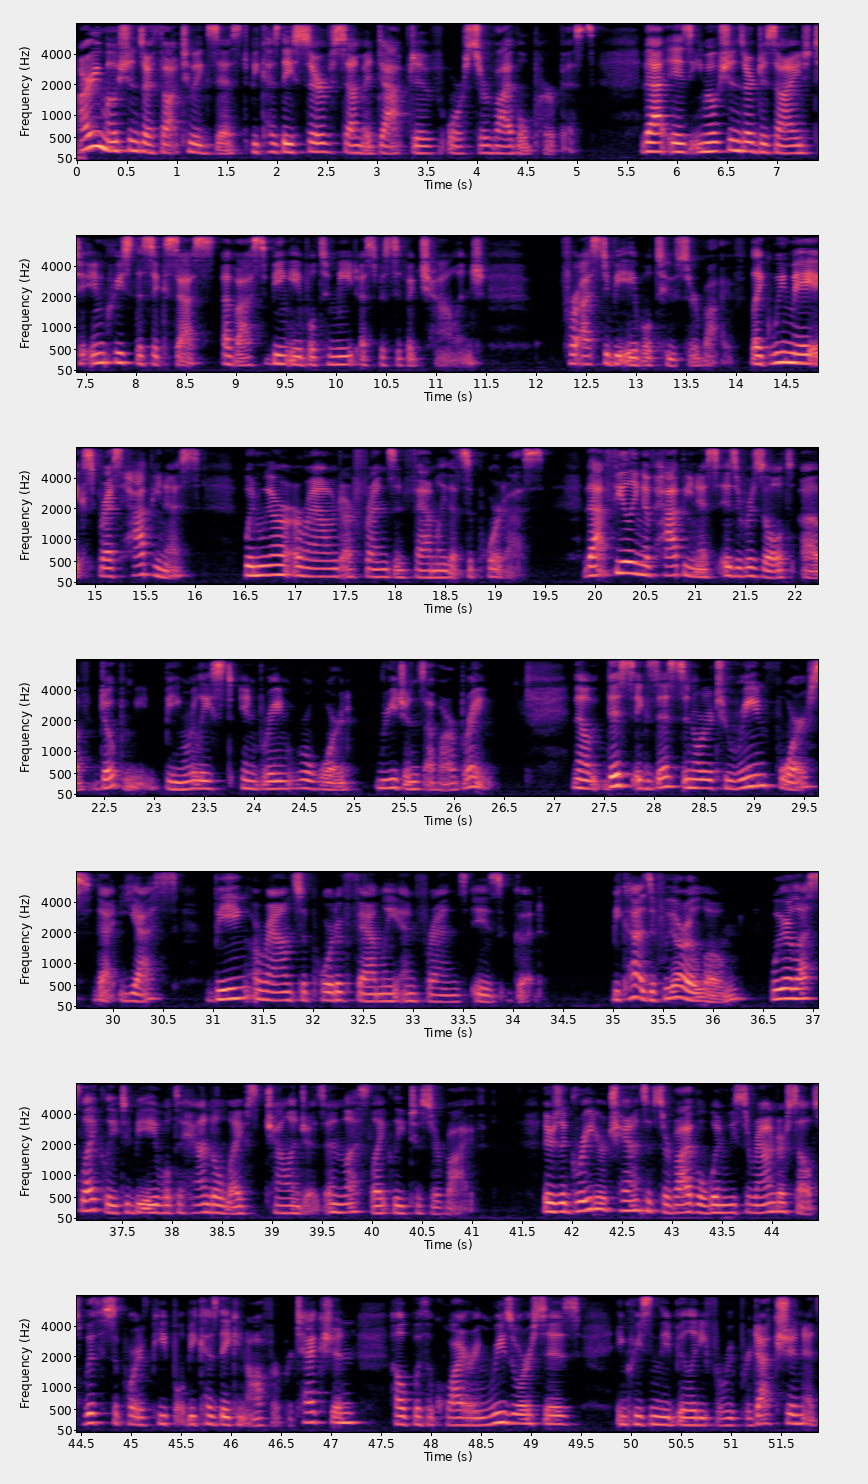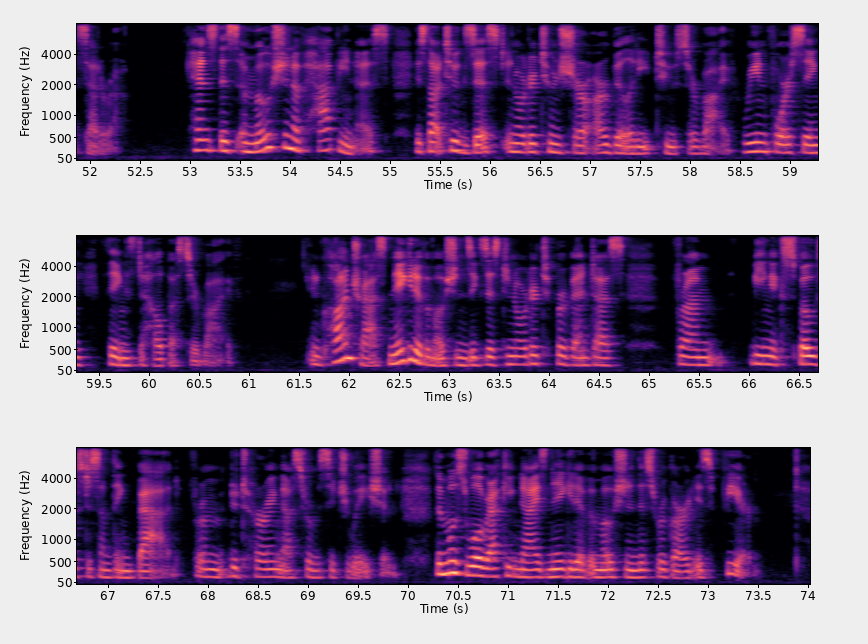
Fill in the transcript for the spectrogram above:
Our emotions are thought to exist because they serve some adaptive or survival purpose. That is, emotions are designed to increase the success of us being able to meet a specific challenge, for us to be able to survive. Like we may express happiness when we are around our friends and family that support us. That feeling of happiness is a result of dopamine being released in brain reward regions of our brain. Now, this exists in order to reinforce that yes, being around supportive family and friends is good. Because if we are alone, we are less likely to be able to handle life's challenges and less likely to survive. There's a greater chance of survival when we surround ourselves with supportive people because they can offer protection, help with acquiring resources, increasing the ability for reproduction, etc. Hence, this emotion of happiness is thought to exist in order to ensure our ability to survive, reinforcing things to help us survive. In contrast, negative emotions exist in order to prevent us from being exposed to something bad, from deterring us from a situation. The most well recognized negative emotion in this regard is fear.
